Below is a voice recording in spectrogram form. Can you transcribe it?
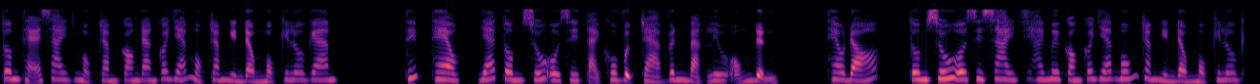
Tôm thẻ size 100 con đang có giá 100.000 đồng 1 kg. Tiếp theo, giá tôm sú oxy tại khu vực Trà Vinh Bạc Liêu ổn định. Theo đó, tôm sú oxy size 20 con có giá 400.000 đồng 1 kg.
